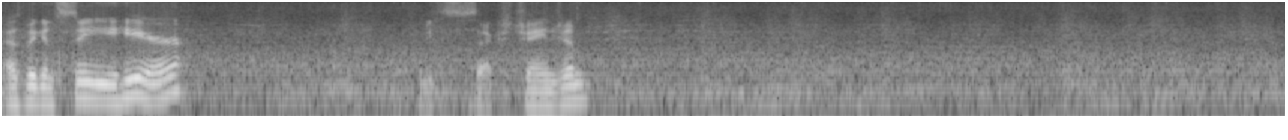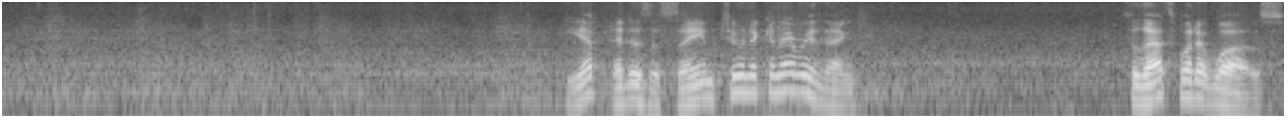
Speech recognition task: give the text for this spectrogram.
As we can see here, let me sex change him. Yep, it is the same tunic and everything. So that's what it was.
